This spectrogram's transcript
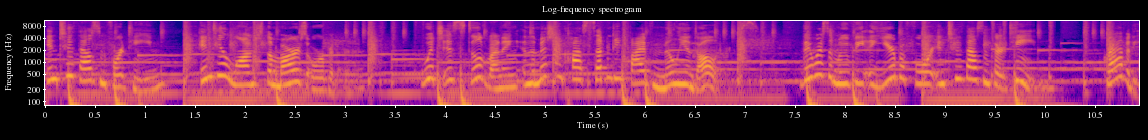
In 2014, India launched the Mars Orbiter, which is still running and the mission cost $75 million. There was a movie a year before in 2013, Gravity,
